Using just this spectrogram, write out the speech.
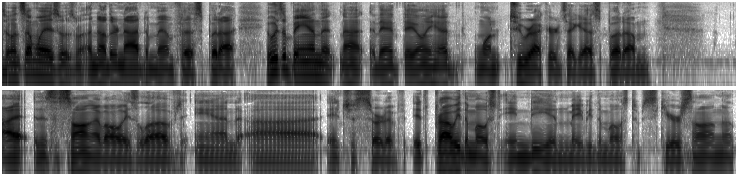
So in some ways, it was another nod to Memphis, but uh, it was a band that not that they only had one, two records, I guess, but um. I it's a song I've always loved, and uh, it just sort of it's probably the most indie and maybe the most obscure song of,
